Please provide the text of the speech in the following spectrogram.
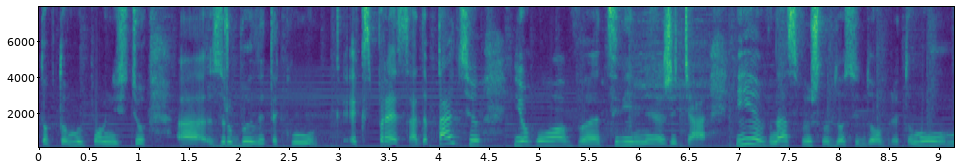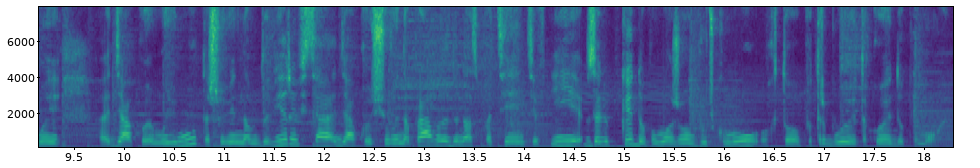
Тобто ми повністю е, зробили таку експрес-адаптацію його в цивільне життя, і в нас вийшло досить добре. Тому ми е, дякуємо йому, те, що він нам довірився. Дякую, що ви направили до нас пацієнтів, і залюбки допоможемо будь-кому, хто потребує такої допомоги.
